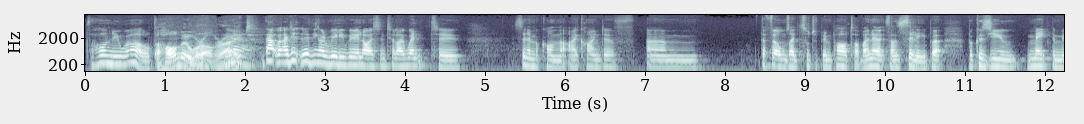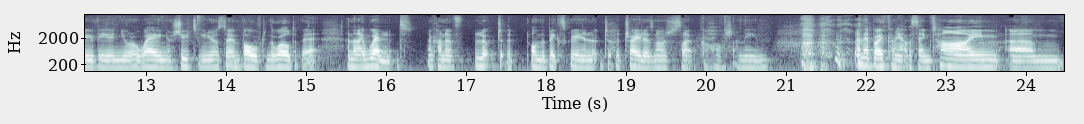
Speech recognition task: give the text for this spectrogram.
It's a whole new world. a whole new world, right? Yeah. That I didn't, I think I really realised until I went to CinemaCon that I kind of um, the films I'd sort of been part of. I know it sounds silly, but because you make the movie and you're away and you're shooting and you're so involved in the world of it, and then I went and kind of looked at the on the big screen and looked at the trailers, and I was just like, gosh, I mean, and they're both coming out at the same time. Um,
